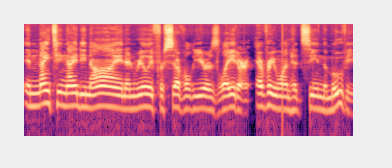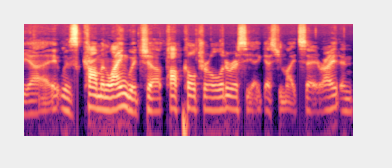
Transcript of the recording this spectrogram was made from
In 1999 and really for several years later, everyone had seen the movie. Uh, it was common language, uh, pop cultural literacy, I guess you might say, right? And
